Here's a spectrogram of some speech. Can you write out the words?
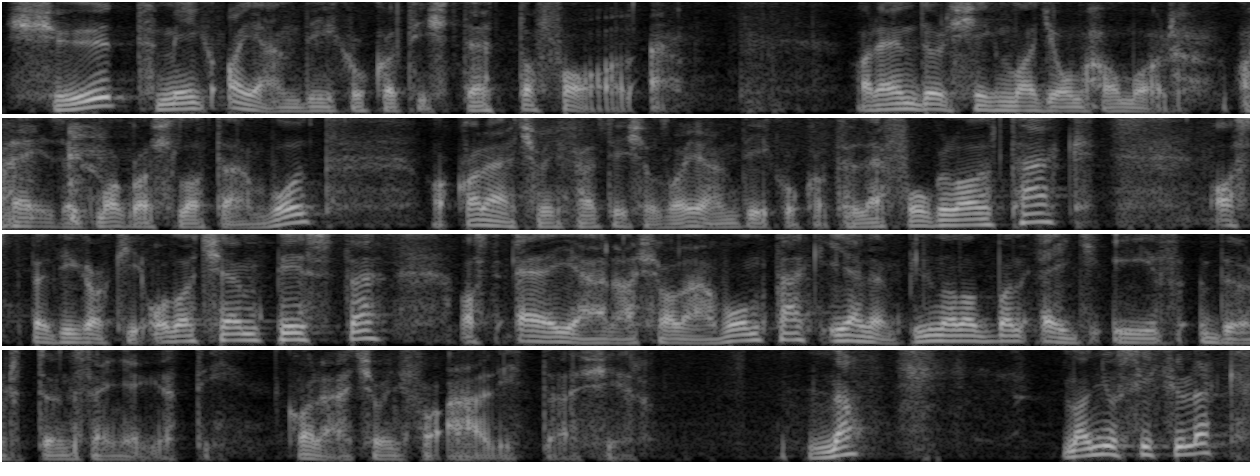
sőt, még ajándékokat is tett a fa alá. A rendőrség nagyon hamar a helyzet magaslatán volt, a karácsonyfát és az ajándékokat lefoglalták, azt pedig, aki oda csempészte, azt eljárás alá vonták, jelen pillanatban egy év börtön fenyegeti karácsonyfa állításért. Na, na nyuszi fülek?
